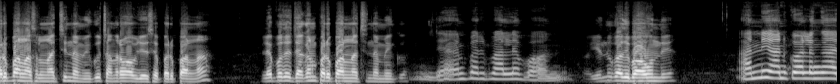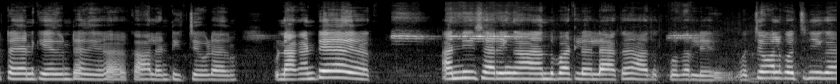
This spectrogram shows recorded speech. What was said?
పరిపాలన అసలు నచ్చిందా మీకు? చంద్రబాబు చేసే పరిపాలన? లేకపోతే జగన్ పరిపాలన నచ్చిందా మీకు? జగన్ పరిపాలనే బాగుంది. ఎందుకు అది బాగుంది? అన్నీ అనుకూలంగా టయానికి ఏది ఉంటే అది కావాలంటే ఇచ్చేవాడు ఇప్పుడు నాకంటే అన్నీ సరిగా అందుబాటులో లేక అది కుదరలేదు. వచ్చే వాళ్ళకి వచ్చినాయిగా.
